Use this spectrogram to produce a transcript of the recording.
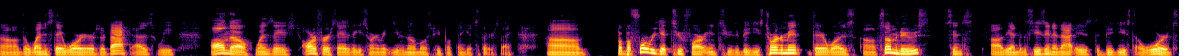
Uh, the Wednesday Warriors are back, as we all know. Wednesday is our first day of the Big East tournament, even though most people think it's Thursday. Um, but before we get too far into the Big East tournament, there was uh, some news since uh, the end of the season, and that is the Big East Awards.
